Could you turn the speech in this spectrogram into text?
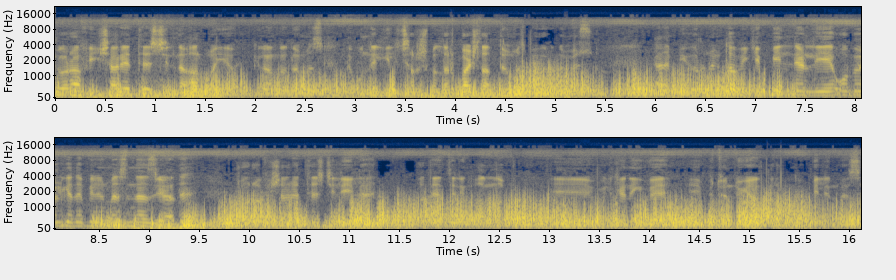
coğrafi işaret tescilini almayı planladığımız ve bununla ilgili çalışmaları başlattığımız bir ürünümüz. Yani bir ürünün tabii ki bilinirliği o bölgede bilinmesinden ziyade coğrafi işaret tesciliyle patentinin alınıp e, ülkenin ve e, bütün dünya tarafından bilinmesi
